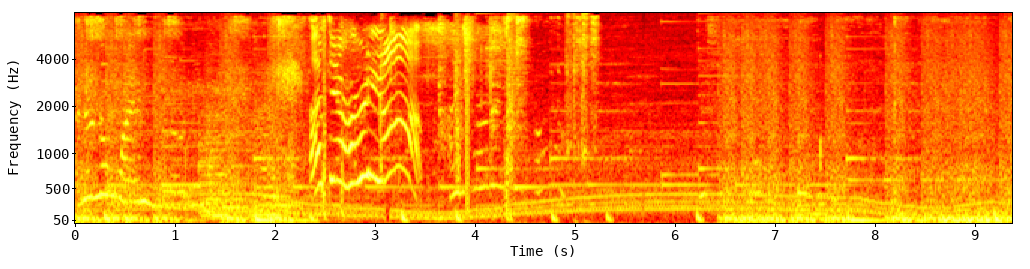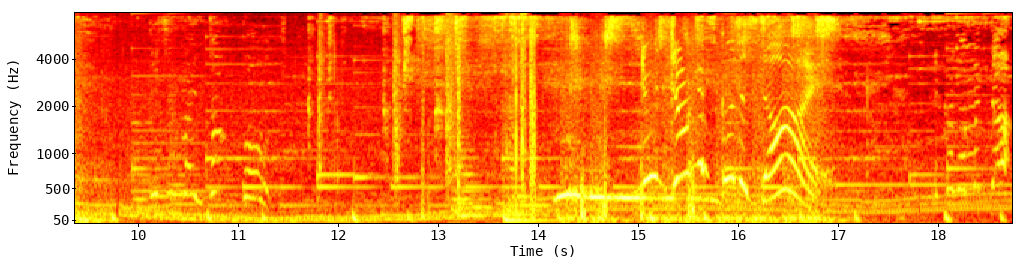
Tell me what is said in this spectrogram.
I don't know why I'm reloading. Boat. Your dog is gonna die. Because I'm a duck.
